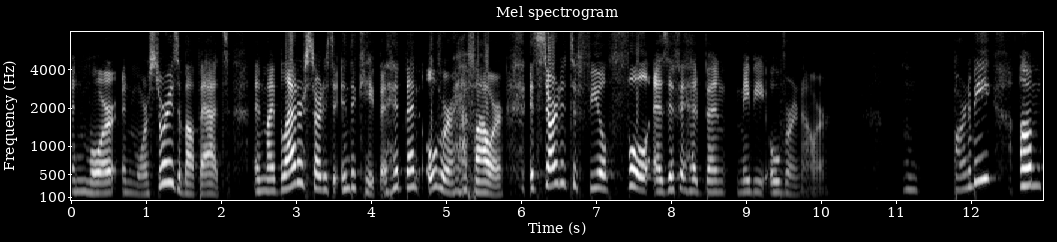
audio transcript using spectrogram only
and more and more stories about bats, and my bladder started to indicate that it had been over a half hour. It started to feel full as if it had been maybe over an hour. Mm, Barnaby, um,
